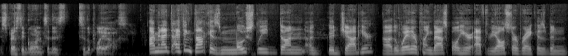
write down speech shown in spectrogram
especially going into this to the playoffs? I mean, I, I, think Doc has mostly done a good job here. Uh, the way they're playing basketball here after the All Star break has been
